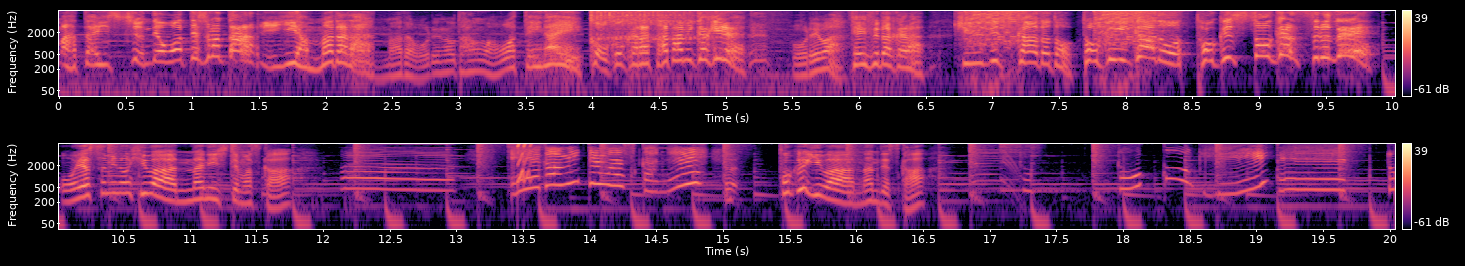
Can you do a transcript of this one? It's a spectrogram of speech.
また一瞬で終わってしまった。いやまだだ。まだ俺のターンは終わっていない。ここから畳みかける。俺は手札から休日カードと特技カードを特殊召喚するぜ。お休みの日は何してますか？うーん、映画見てますかね？特技は何ですか？特技？えー、っと、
